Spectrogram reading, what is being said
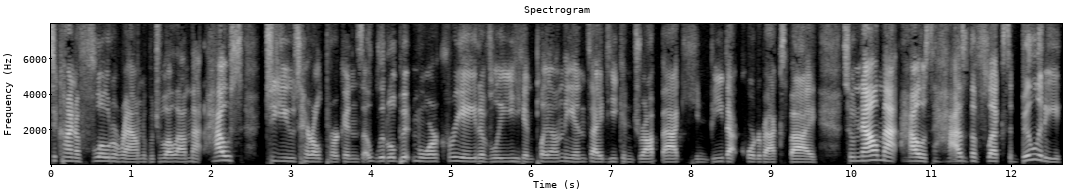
to kind of float around, which will allow Matt House to use Harold Perkins a little bit more creatively. He can play on the inside, he can drop back, he can be that quarterback spy. So now Matt House has the flexibility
